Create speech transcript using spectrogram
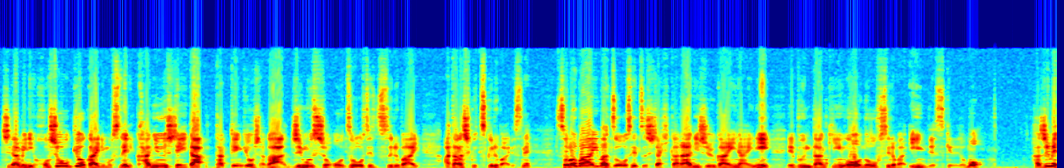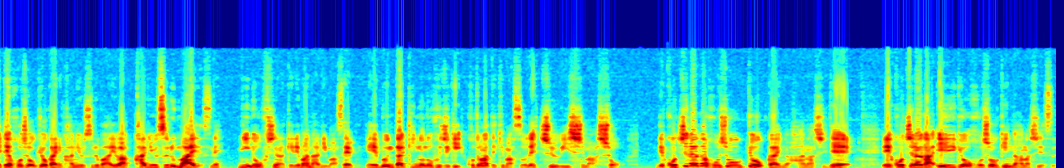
ちなみに、保証協会にもすでに加入していた宅建業者が事務所を増設する場合、新しく作る場合ですね。その場合は増設した日から2週間以内に分担金を納付すればいいんですけれども、初めて保証協会に加入する場合は、加入する前ですね、に納付しなければなりません。えー、分担金の納付時期、異なってきますので注意しましょう。で、こちらが保証協会の話で、えー、こちらが営業保証金の話です。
